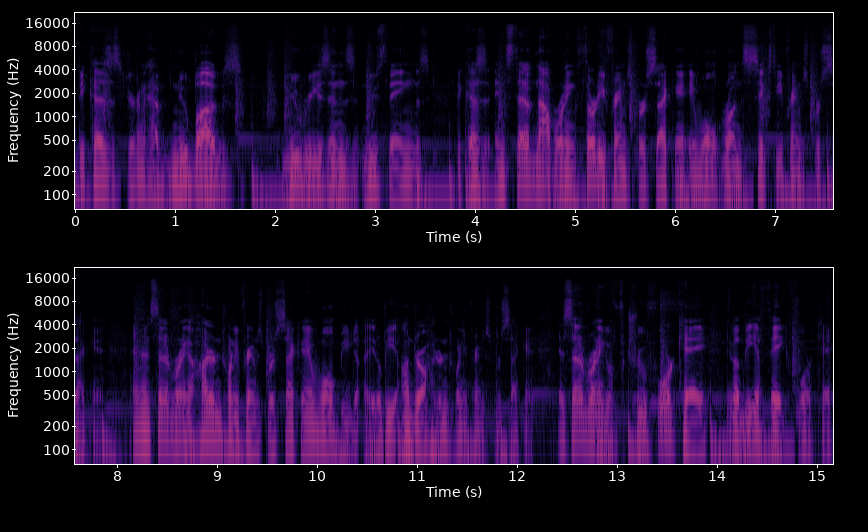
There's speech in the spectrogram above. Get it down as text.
because you're going to have new bugs, new reasons, new things. Because instead of not running 30 frames per second, it won't run 60 frames per second. And instead of running 120 frames per second, it won't be. It'll be under 120 frames per second. Instead of running a true 4K, it'll be a fake 4K.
